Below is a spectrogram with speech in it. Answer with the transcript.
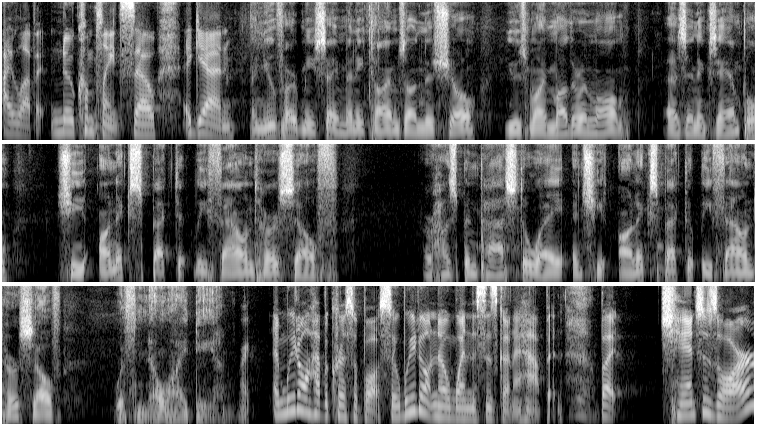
I love it. No complaints. So again, and you've heard me say many times on this show, use my mother-in-law as an example she unexpectedly found herself, her husband passed away, and she unexpectedly found herself with no idea. Right. And we don't have a crystal ball, so we don't know when this is going to happen. Yeah. But chances are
